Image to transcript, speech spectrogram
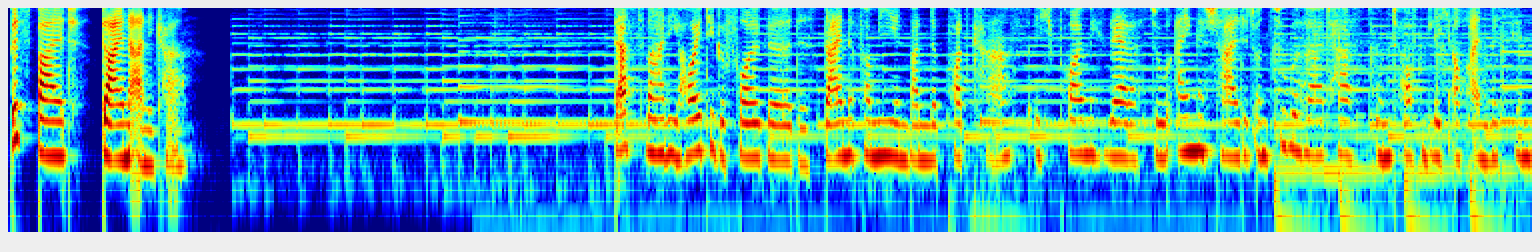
Bis bald, deine Annika. Das war die heutige Folge des Deine Familienbande Podcasts. Ich freue mich sehr, dass du eingeschaltet und zugehört hast und hoffentlich auch ein bisschen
